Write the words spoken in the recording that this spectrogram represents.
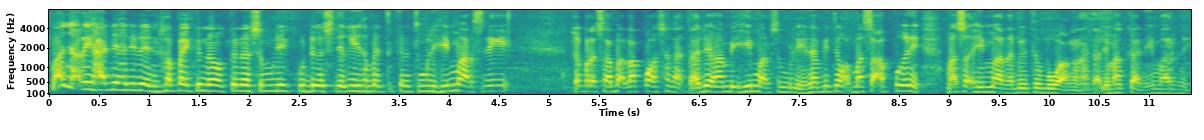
Banyak lagi hadiah-hadiah lain. Sampai kena kena sembelih kuda sendiri Sampai kena sembelih himar sendiri. Sampai sahabat lapar sangat Tak ada ambil himar sembelih. Nabi tengok masak apa ni? Masak himar. Nabi kata buang lah Tak boleh makan himar ni.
